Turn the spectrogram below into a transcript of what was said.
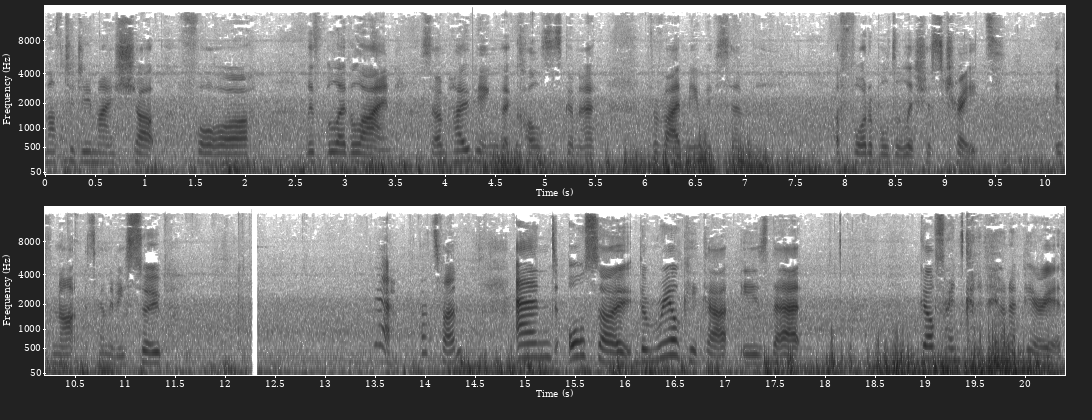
I'm off to do my shop for Live Below the Line. So I'm hoping that Coles is going to provide me with some affordable, delicious treats. If not, it's going to be soup. Yeah, that's fun. And also, the real kicker is that girlfriend's going to be on her period.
